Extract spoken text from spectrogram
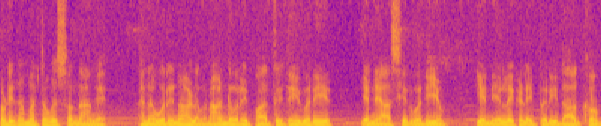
அப்படிதான் மற்றவங்க சொன்னாங்க. ஆனால் ஒரு நாள் அவன் ஆண்டவரை பார்த்து தேவரீர் என்னை ஆசீர்வதியும். என் எல்லைகளை பெரிதாக்கும்.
